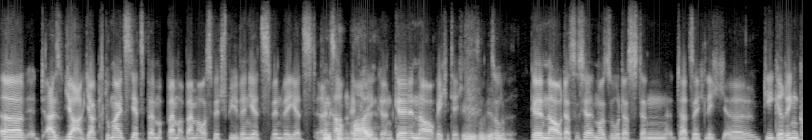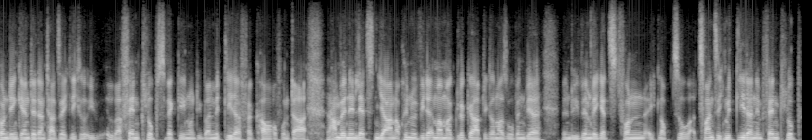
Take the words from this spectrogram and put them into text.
Äh, also ja, ja, du meinst jetzt beim, beim, beim Auswärtsspiel, wenn jetzt, wenn wir jetzt äh, Karten hätten können. Genau, richtig. Wäre, so, ne? Genau, das ist ja immer so, dass dann tatsächlich äh, die geringen Kontingente dann tatsächlich so über Fanclubs weggehen und über Mitgliederverkauf. Und da haben wir in den letzten Jahren auch hin und wieder immer mal Glück gehabt. Ich sag mal so, wenn wir, wenn wir, wenn wir jetzt von, ich glaube, so 20 Mitgliedern im Fanclub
